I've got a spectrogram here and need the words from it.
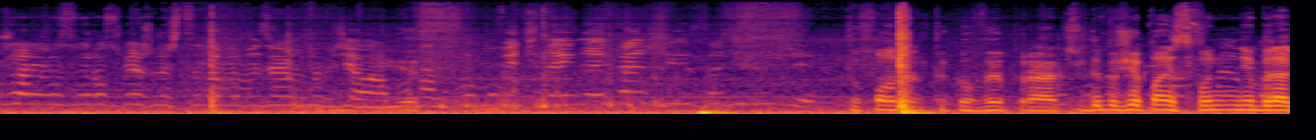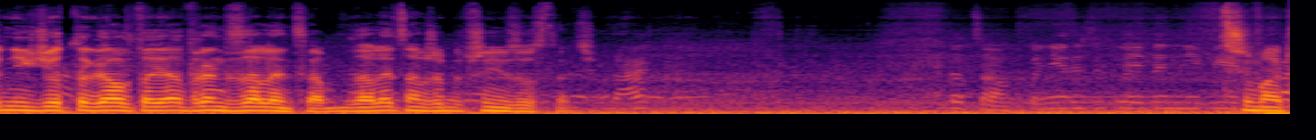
duża roz- rozbieżność cenowa, więc ja bym to widziała. Bo tam, mówię ci, naj, najtańszy jest za 9 dych. Tu fotel tylko wyprać. Gdyby się Państwo nie brali nigdzie od tego auta, ja wręcz zalecam. Zalecam, żeby przy nim zostać. Tak? To co? To nie ryzykuje jeden nie pije Trzymacz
